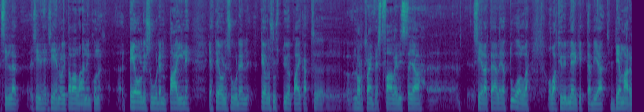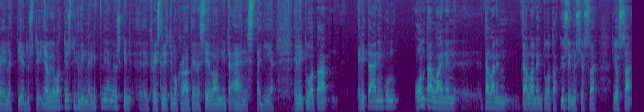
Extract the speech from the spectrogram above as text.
sillä, siihen oli tavallaan niin kuin teollisuuden paine ja teollisuuden, teollisuustyöpaikat Nordrhein-Westfalenissa ja siellä, täällä ja tuolla ovat hyvin merkittäviä demareille tietysti, ja ne ovat tietysti hyvin merkittäviä myöskin kristillisdemokraateille, siellä on niitä äänestäjiä. Eli, tuota, eli tämä niin kuin on tällainen, tällainen, tällainen tuota kysymys, jossa, jossa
